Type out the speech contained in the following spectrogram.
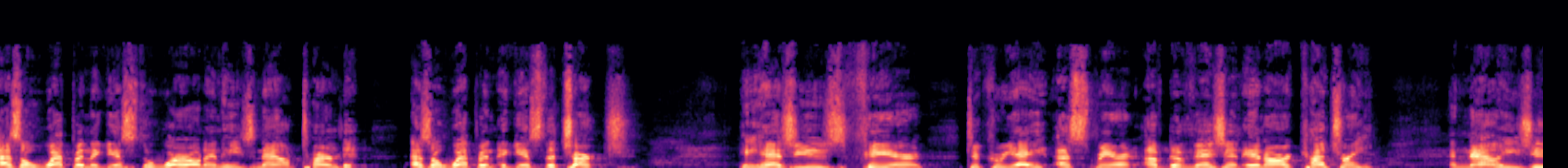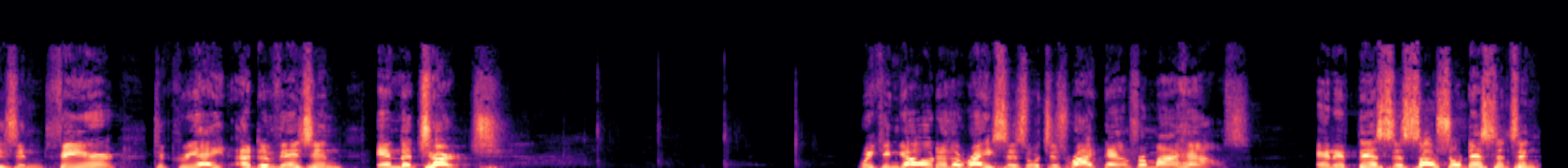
as a weapon against the world. And he's now turned it as a weapon against the church. He has used fear to create a spirit of division in our country. And now he's using fear to create a division in the church. We can go to the races, which is right down from my house. And if this is social distancing,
